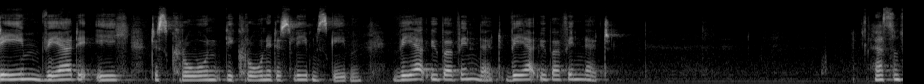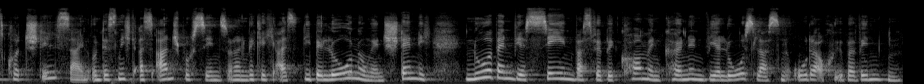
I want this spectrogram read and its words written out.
dem werde ich das Kron, die Krone des Lebens geben. Wer überwindet? Wer überwindet? Lasst uns kurz still sein und es nicht als Anspruch sehen, sondern wirklich als die Belohnungen ständig. Nur wenn wir sehen, was wir bekommen, können wir loslassen oder auch überwinden.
